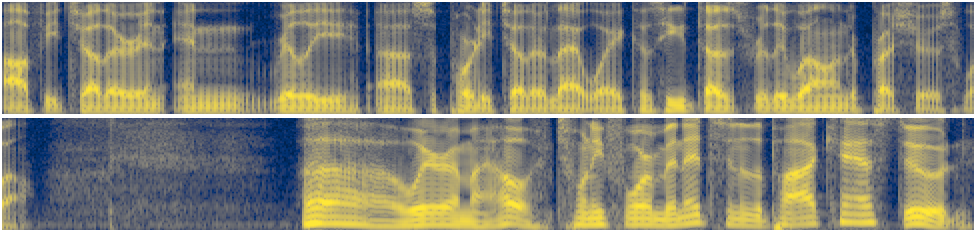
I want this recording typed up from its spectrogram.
off each other and, and really uh, support each other that way because he does really well under pressure as well. Uh, where am I? Oh, 24 minutes into the podcast? Dude.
